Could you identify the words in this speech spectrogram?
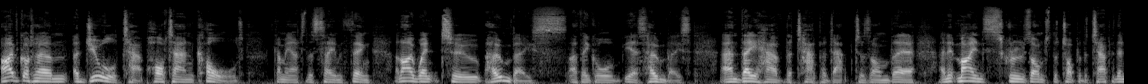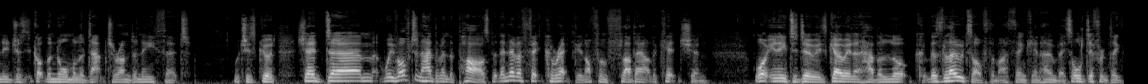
I've got um, a dual tap, hot and cold, coming out of the same thing. And I went to Homebase, I think, or yes, Homebase, and they have the tap adapters on there. And it mine screws onto the top of the tap, and then you just got the normal adapter underneath it, which is good. Shed, um, we've often had them in the past, but they never fit correctly and often flood out the kitchen. What you need to do is go in and have a look. There's loads of them, I think, in Homebase, all different things.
